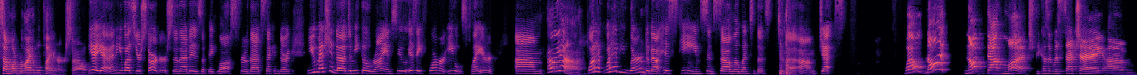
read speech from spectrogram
somewhat reliable player. So yeah, yeah, and he was your starter, so that is a big loss for that secondary. You mentioned uh, DeMeco Ryans, who is a former Eagles player. Um, oh yeah. What what have you learned about his scheme since Saleh went to the to the um, Jets? Well, not not that much because it was such a um,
